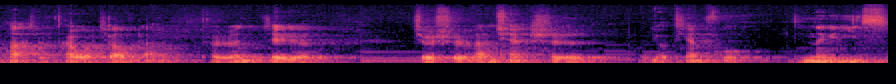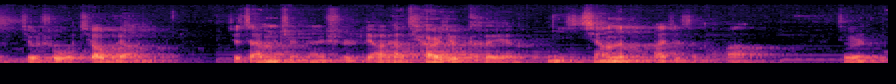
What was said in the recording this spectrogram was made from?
话，就是他说我教不了你，他说你这个就是完全是有天赋那个意思，就是说我教不了你，就咱们只能是聊聊天儿就可以了，你想怎么画就怎么画，就是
